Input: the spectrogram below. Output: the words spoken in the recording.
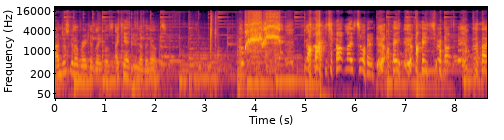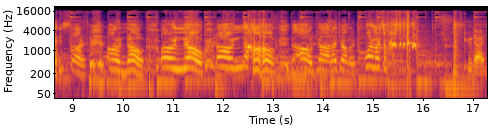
I'm just gonna break his ankles. I can't do nothing else. I dropped my sword. I I dropped my sword. Oh no! Oh no! Oh no! Oh god! I dropped my. What am I supposed to? do? You died.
